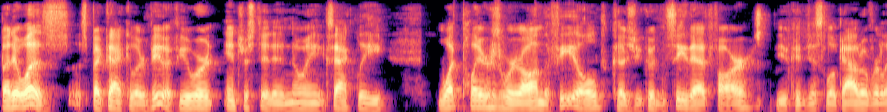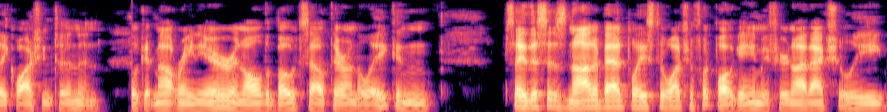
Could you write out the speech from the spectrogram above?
but it was a spectacular view. If you weren't interested in knowing exactly what players were on the field, because you couldn't see that far, you could just look out over Lake Washington and look at Mount Rainier and all the boats out there on the lake and say this is not a bad place to watch a football game if you're not actually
